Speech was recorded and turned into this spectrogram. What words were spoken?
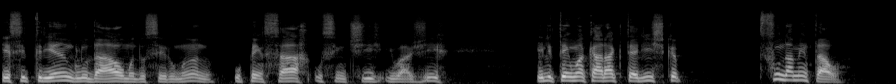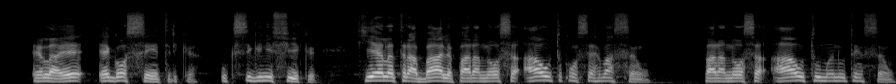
esse triângulo da alma do ser humano, o pensar, o sentir e o agir, ele tem uma característica fundamental. Ela é egocêntrica, o que significa que ela trabalha para a nossa autoconservação, para a nossa automanutenção.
